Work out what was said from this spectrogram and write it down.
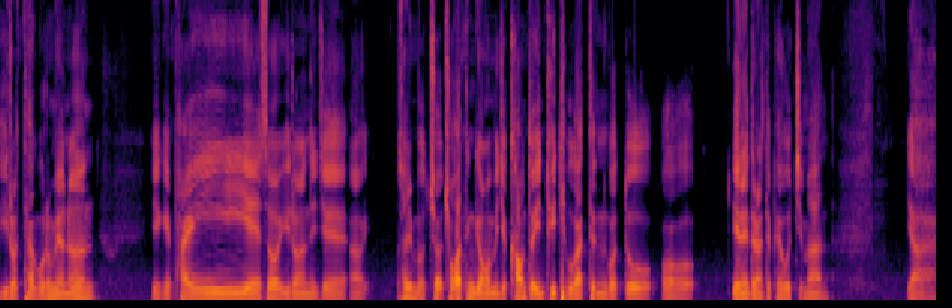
이렇다 그러면은 이게 파이에서 이런 이제 어, 사실 뭐저 저 같은 경우는 이제 counterintuitive 같은 것도 어 얘네들한테 배웠지만 야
